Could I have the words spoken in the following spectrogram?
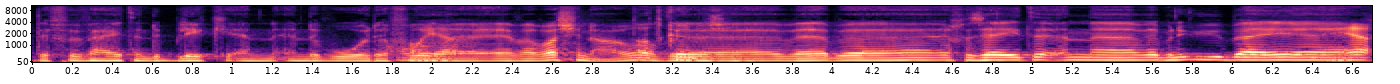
de verwijtende blik en, en de woorden Oh van... ja. waar was je nou? Dat Want we hebben gezeten en we hebben een uur bij... ja,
